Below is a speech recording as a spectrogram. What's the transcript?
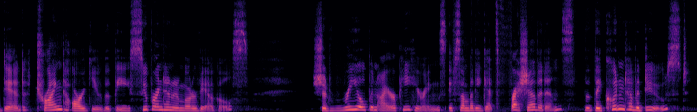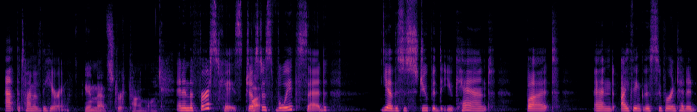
did, trying to argue that the superintendent of motor vehicles should reopen IRP hearings if somebody gets fresh evidence that they couldn't have adduced at the time of the hearing. in that strict timeline. And in the first case, Justice Voith said, Yeah, this is stupid that you can't, but, and I think the superintendent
